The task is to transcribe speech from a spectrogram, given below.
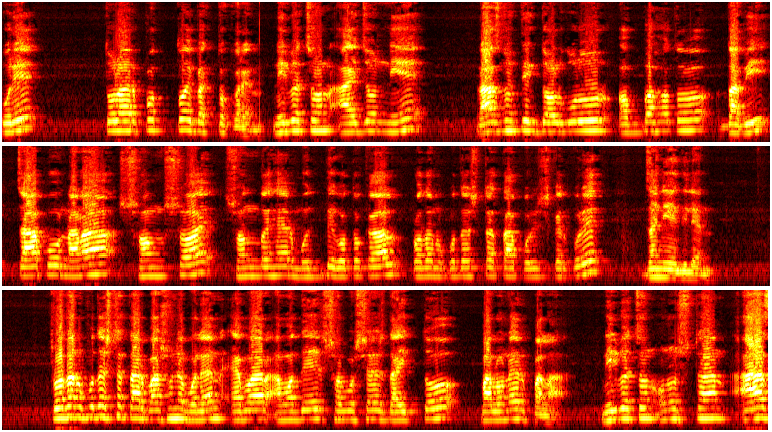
করে তোলার প্রত্যয় ব্যক্ত করেন। নির্বাচন আয়োজন নিয়ে রাজনৈতিক দলগুলোর অব্যাহত দাবি, চাপ ও নানা সংশয় সন্দেহের মধ্যে গতকাল প্রধান উপদেষ্টা তা পরিষ্কার করে জানিয়ে দিলেন। প্রধান উপদেষ্টা তার ভাষণে বলেন, এবার আমাদের সর্বশেষ দায়িত্ব পালনের পালা। নির্বাচন অনুষ্ঠান আজ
